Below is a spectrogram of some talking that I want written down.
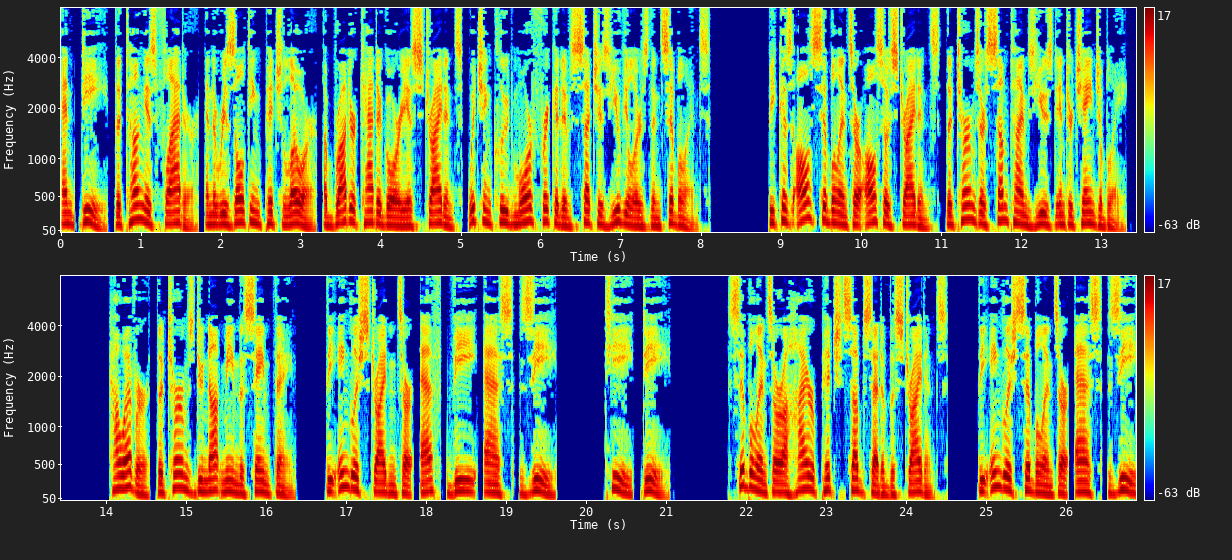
and d, the tongue is flatter, and the resulting pitch lower. A broader category is stridents, which include more fricatives such as uvulars than sibilants. Because all sibilants are also stridents, the terms are sometimes used interchangeably. However, the terms do not mean the same thing. The English stridents are f, v, s, z, t, d. Sibilants are a higher pitched subset of the stridents. The English sibilants are s, z,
